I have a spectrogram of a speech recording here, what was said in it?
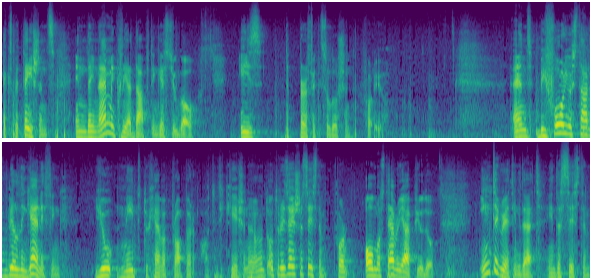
expectations and dynamically adapting as you go is the perfect solution for you. And before you start building anything, you need to have a proper authentication and authorization system for almost every app you do. Integrating that in the system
